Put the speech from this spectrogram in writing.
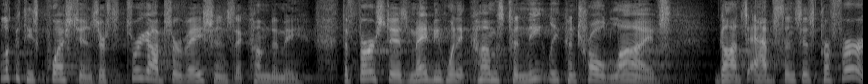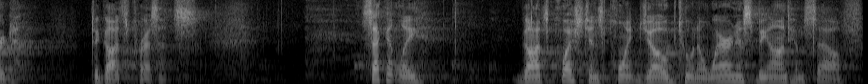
look at these questions, there's three observations that come to me. The first is maybe when it comes to neatly controlled lives, God's absence is preferred to God's presence. Secondly, God's questions point Job to an awareness beyond himself.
